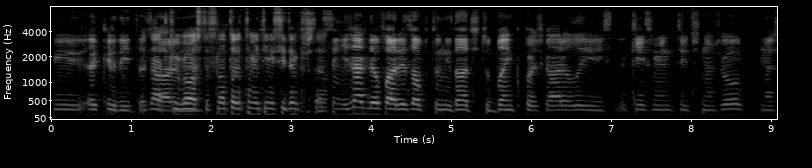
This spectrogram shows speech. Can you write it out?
que acredita. Exato, claramente. que gosta, senão também tinha sido emprestado. Sim, e já lhe deu várias oportunidades, tudo bem que para jogar ali 15 minutos no jogo, mas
